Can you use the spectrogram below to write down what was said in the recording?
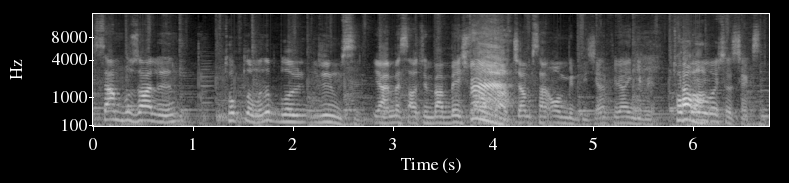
Sen bu zarların toplamını bulabilir misin? Yani mesela atıyorum ben 5 ve He. 6 atacağım sen 11 diyeceksin falan gibi. Toplam Tamam. bulmaya çalışacaksın.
